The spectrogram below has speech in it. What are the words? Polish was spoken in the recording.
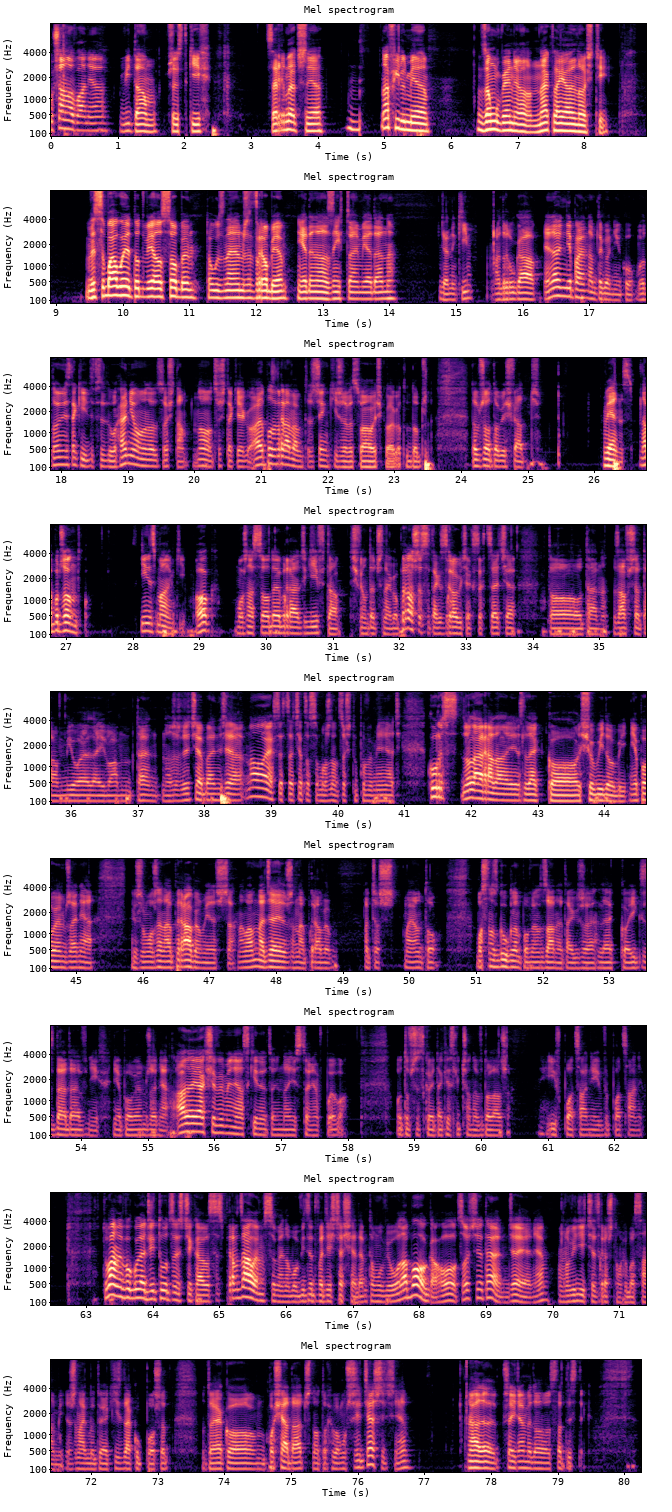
Uszanowanie, witam wszystkich serdecznie na filmie zamówienia naklejalności. Wysyłały to dwie osoby, to uznałem, że zrobię. Jedna z nich to M1, dzięki, a druga, ja nawet nie pamiętam tego niku, bo to jest taki w stylu Henio, no coś tam, no coś takiego, ale pozdrawiam też, dzięki, że wysłałeś kolego, to dobrze, dobrze o tobie świadczy. Więc, na początku, Skins Monkey, ok, można sobie odebrać gifta świątecznego. Proszę sobie tak zrobić, jak se chcecie. To ten, zawsze tam miłe lej wam ten na życie będzie. No, jak se chcecie, to sobie można coś tu powymieniać. Kurs dolara dalej jest lekko siubi-dubi. Nie powiem, że nie. Także może naprawią jeszcze. No mam nadzieję, że naprawią. Chociaż mają to mocno z Googlem powiązane, także lekko XDD w nich. Nie powiem, że nie. Ale jak się wymienia skiny, to na nic to nie wpływa bo to wszystko i tak jest liczone w dolarze. I wpłacanie, i wypłacanie. Tu mamy w ogóle G2, co jest ciekawe, se sprawdzałem w sumie, no bo widzę 27, to mówię, ola Boga, o, coś się ten dzieje, nie? No widzicie zresztą chyba sami, że nagle tu jakiś zakup poszedł, no to jako posiadacz, no to chyba muszę się cieszyć, nie? Ale przejdziemy do statystyk.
